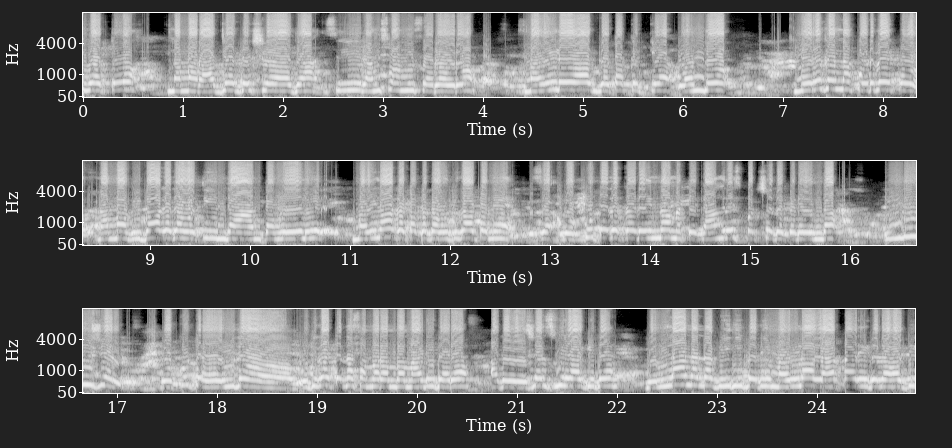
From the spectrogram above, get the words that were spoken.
ಇವತ್ತು ನಮ್ಮ ರಾಜ್ಯಾಧ್ಯಕ್ಷರಾದ ಸಿ. ರಂಗಸ್ವಾಮಿ ಸರ್ ಅವರು ಮಹಿಳೆಯ ಘಟಕಕ್ಕೆ ಒಂದು ವಿಭಾಗದ ವತಿಯಿಂದ ಅಂತ ಹೇಳಿ ಮಹಿಳಾ ಘಟಕದ ಉದ್ಘಾಟನೆ ಒಕ್ಕೂಟದ ಕಡೆಯಿಂದ ಮತ್ತೆ ಕಾಂಗ್ರೆಸ್ ಪಕ್ಷದ ಕಡೆಯಿಂದ ಇಂಡಿವಿಜುವಲ್ ಒಕ್ಕೂಟ ಇದು ಉದ್ಘಾಟನಾ ಸಮಾರಂಭ ಮಾಡಿದ್ದಾರೆ. ಅದು ಯಶಸ್ವಿಯಾಗಿದೆ. ಎಲ್ಲಾ ನನ್ನ ಬೀದಿ ಬದಿ ಮಹಿಳಾ ವ್ಯಾಪಾರಿಗಳ ಅಧಿ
